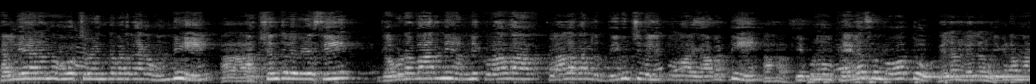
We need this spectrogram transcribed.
కళ్యాణ మహోత్సవం ఎంతవరదాకా ఉండి ఆ. అక్షంతలు వేసి గౌడవారిని అన్ని కులాల కులాల వాళ్ళు దీవించి వెళ్ళిపోవాలి కాబట్టి. ఇప్పుడు నువ్వు కైలాసం పోవద్దు. వెళ్ళను వెళ్ళను. ఇక్కడ మా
